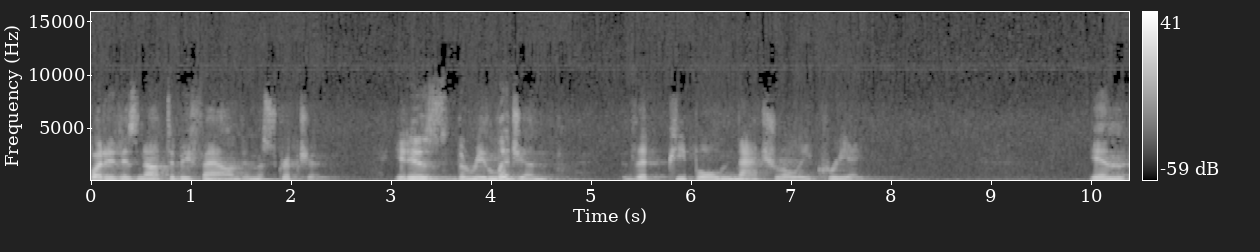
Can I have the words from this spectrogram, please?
but it is not to be found in the Scripture. It is the religion that people naturally create. In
